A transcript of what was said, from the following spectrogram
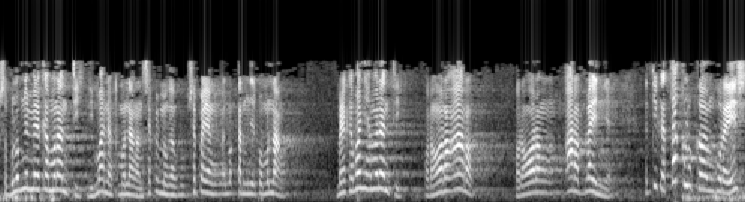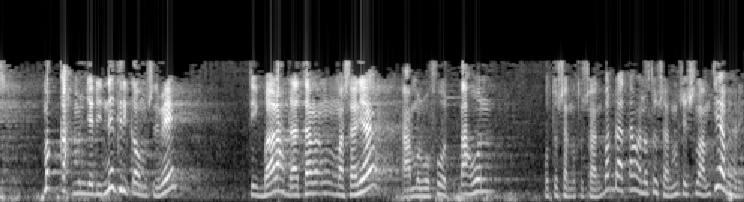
Sebelumnya mereka menanti di mana kemenangan, siapa yang siapa yang akan menjadi pemenang. Mereka banyak menanti, orang-orang Arab orang-orang Arab lainnya. Ketika takluk kaum Quraisy, Mekah menjadi negeri kaum muslimin, tibalah datang masanya Amul Wufud, tahun utusan-utusan, berdatangan utusan masuk Islam tiap hari.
